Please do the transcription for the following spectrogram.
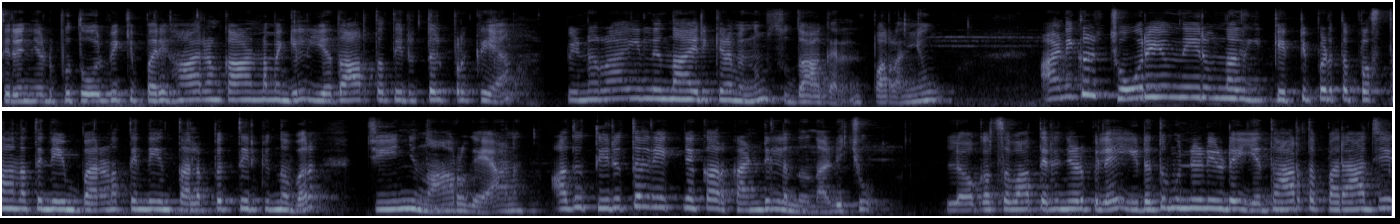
തിരഞ്ഞെടുപ്പ് തോൽവിക്ക് പരിഹാരം കാണണമെങ്കിൽ യഥാർത്ഥ തിരുത്തൽ പ്രക്രിയ പിണറായിയിൽ നിന്നായിരിക്കണമെന്നും സുധാകരൻ പറഞ്ഞു. അണികൾ ചോരയും നീരും നൽകി കെട്ടിപ്പടുത്ത പ്രസ്ഥാനത്തിന്റെയും ഭരണത്തിന്റെയും തലപ്പത്തിരിക്കുന്നവർ ചീഞ്ഞു നാറുകയാണ്. അത് തിരുത്തൽ യജ്ഞക്കാർ കണ്ടില്ലെന്ന് നടിച്ചു. ലോക്സഭാ തെരഞ്ഞെടുപ്പിലെ ഇടതുമുന്നണിയുടെ യഥാർത്ഥ പരാജയ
